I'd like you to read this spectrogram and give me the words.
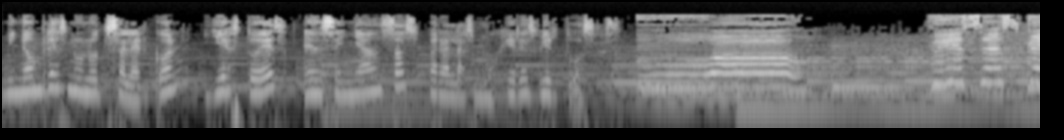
Mi nombre es Nunut Salarcón y esto es Enseñanzas para las Mujeres Virtuosas. Oh, que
